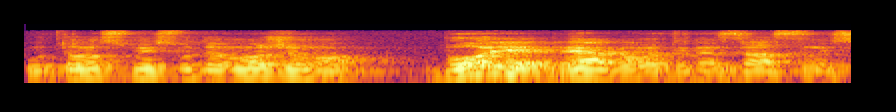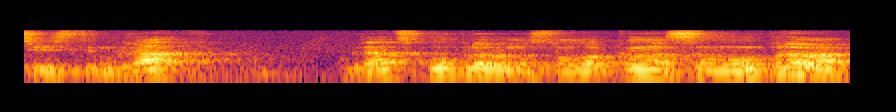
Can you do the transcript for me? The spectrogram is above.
u tom smislu da možemo bolje reagovati na zdravstveni sistem. Grad, uprava, odnosno lokalna samouprava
